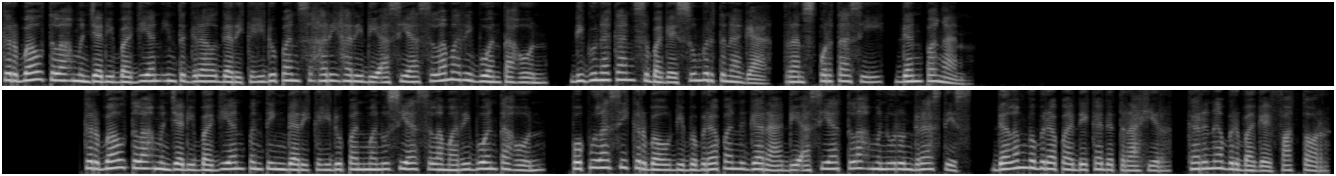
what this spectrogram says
Kerbau telah menjadi bagian integral dari kehidupan sehari-hari di Asia selama ribuan tahun, digunakan sebagai sumber tenaga, transportasi, dan pangan. Kerbau telah menjadi bagian penting dari kehidupan manusia selama ribuan tahun, Populasi kerbau di beberapa negara di Asia telah menurun drastis dalam beberapa dekade terakhir karena berbagai faktor,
